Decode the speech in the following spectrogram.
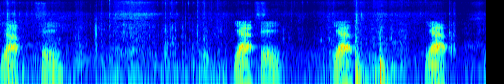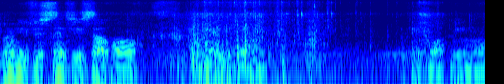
Yeah. see? Yep. See. Yep. Yep. When you just said to yourself, "Oh, I gotta get down. I can't walk anymore."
